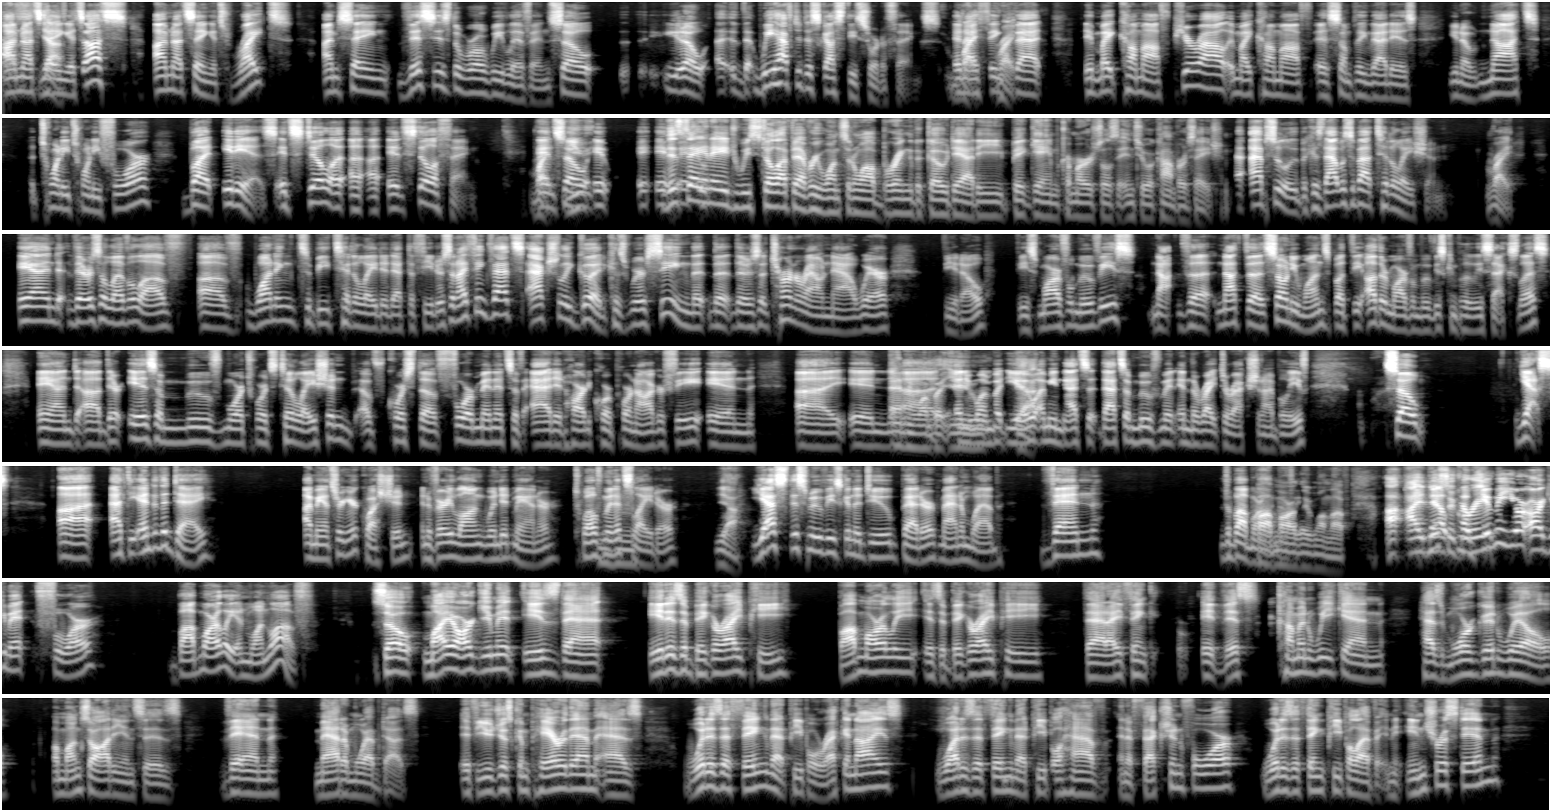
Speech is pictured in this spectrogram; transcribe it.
I'm not saying yes. it's us. I'm not saying it's right. I'm saying this is the world we live in. So, uh, you know, uh, we have to discuss these sort of things. And I think right. that it might come off puerile. It might come off as something that is, you know, not 2024, but it is. It's still a, a, a it's still a thing. Right. And so You- it, it, it this day it- and age, we still have to every once in a while bring the GoDaddy big game commercials into a conversation. absolutely because that was about titillation. Right. and there's a level of of wanting to be titillated at the theaters and i think that's actually good because we're seeing that the, there's a turnaround now where you know these marvel movies not the not the sony ones but the other marvel movies completely sexless and uh, there is a move more towards titillation of course the four minutes of added hardcore pornography in uh in Anyone uh, But You, anyone but you yeah. i mean that's a, that's a movement in the right direction i believe so yes uh at the end of the day i'm answering your question in a very long-winded manner 12 minutes Mhm. later Yeah. yes this movie's going to do better madame web than the bob marley Bob movie. One Love. I, I Now- now disagree. give me your argument for bob marley and one love so my argument is that it is a bigger IP. Bob Marley is a bigger IP that I think it this coming weekend has more goodwill amongst audiences than Madame Web does. If you just compare them as what is a thing that people recognize, what is a thing that people have an affection for, what is a thing people have an interest in,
